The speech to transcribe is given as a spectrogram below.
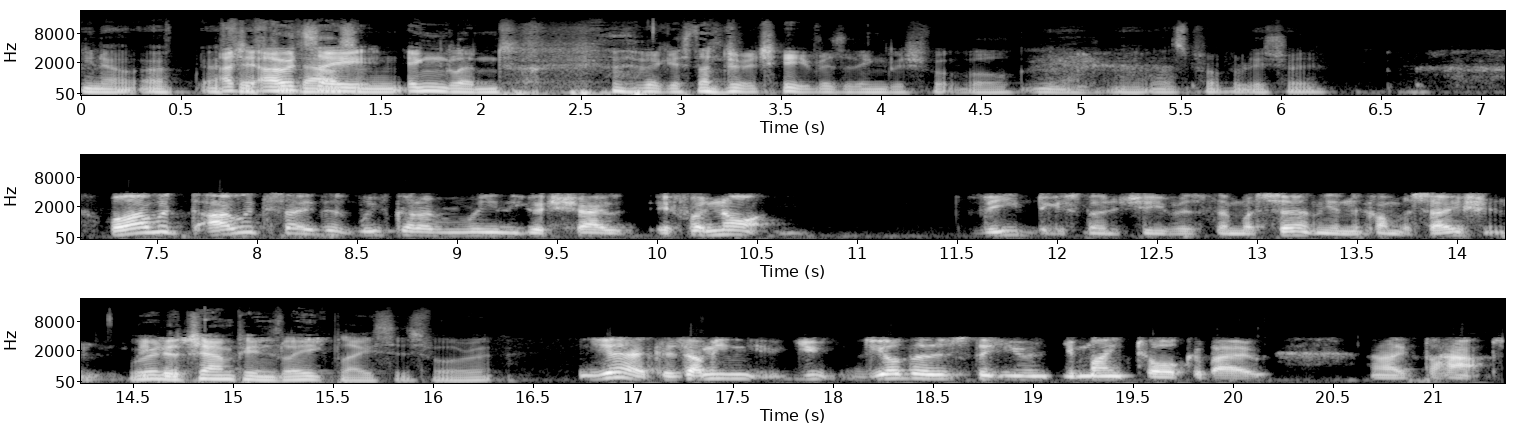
You know, a, a Actually, I would say England, the biggest underachievers in English football. Yeah, yeah, that's probably true. Well, I would I would say that we've got a really good shout. If we're not the biggest underachievers, then we're certainly in the conversation. We're in the Champions League places for it. Yeah, because I mean, you, the others that you you might talk about, like perhaps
